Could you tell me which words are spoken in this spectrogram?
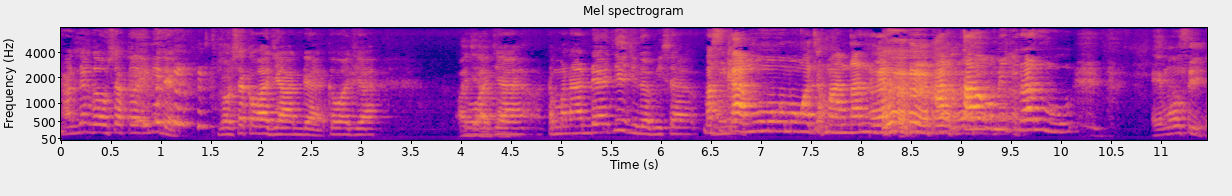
Anda nggak usah ke ini deh. Nggak usah ke wajah Anda, ke wajah ke Wajah wajah teman Anda aja juga bisa. masih meng- kamu mau ngomong wajah mantan kan aku tahu pemikiranmu Emosi.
